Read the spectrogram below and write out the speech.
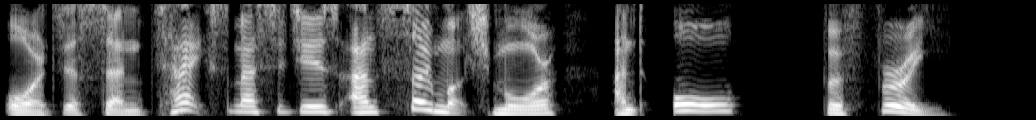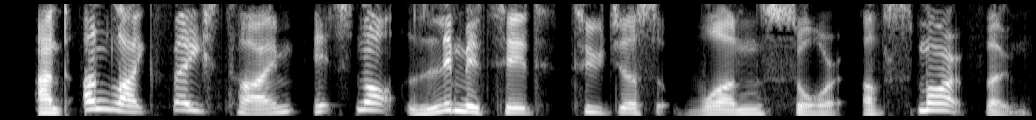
or just send text messages and so much more, and all for free. And unlike FaceTime, it's not limited to just one sort of smartphone.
